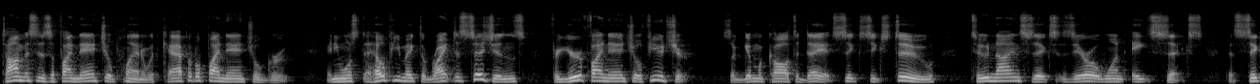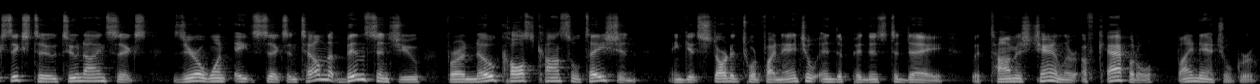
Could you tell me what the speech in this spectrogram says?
Thomas is a financial planner with Capital Financial Group, and he wants to help you make the right decisions for your financial future. So give him a call today at 662 296 0186. That's 662 296 0186 and tell them that Ben sent you for a no cost consultation and get started toward financial independence today with Thomas Chandler of Capital Financial Group.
